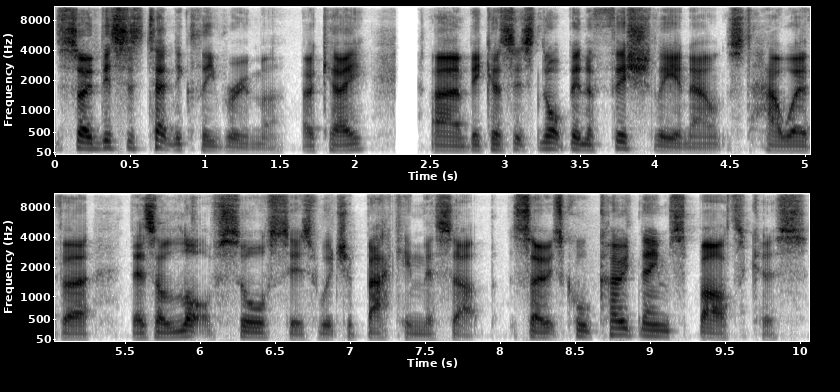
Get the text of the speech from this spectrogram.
so this is technically rumor, okay? Um, because it's not been officially announced. However, there's a lot of sources which are backing this up. So it's called Codename Spartacus.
